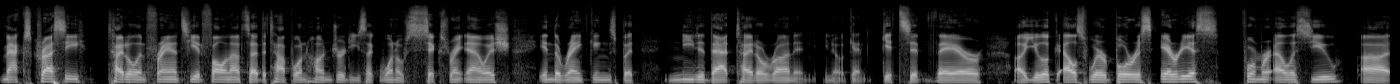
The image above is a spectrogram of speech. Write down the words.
Max Cressy, title in France. He had fallen outside the top 100. He's like 106 right now ish in the rankings, but needed that title run and, you know, again, gets it there. Uh, you look elsewhere, Boris Arias, former LSU uh,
